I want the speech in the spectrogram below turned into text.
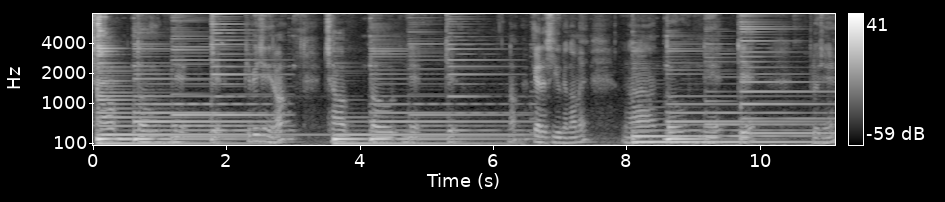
6 3 1ဖြည်းဖြည်းချင်းနေနော်6 ကယ်လစီကိုပြန်သွားမယ်9 3 2 1ပြီးလို့ရှိရင်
